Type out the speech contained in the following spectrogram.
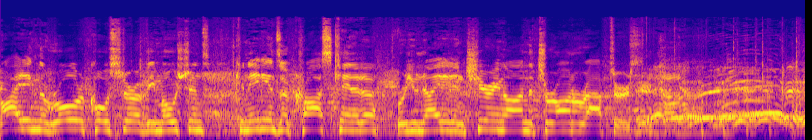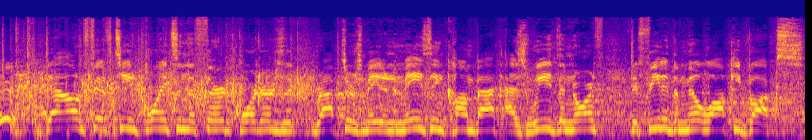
Riding the roller coaster of emotions, Canadians across Canada were united in cheering on the Toronto Raptors. Down 15 points in the third quarter, the Raptors made an amazing comeback as we, the North, defeated the Milwaukee Bucks.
